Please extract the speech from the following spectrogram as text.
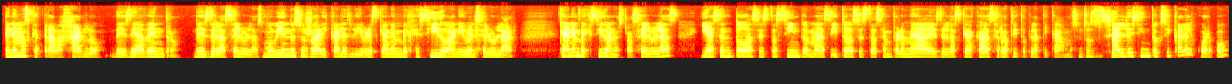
Tenemos que trabajarlo desde adentro, desde las células, moviendo esos radicales libres que han envejecido a nivel celular que han envejecido a nuestras células y hacen todas estas síntomas y todas estas enfermedades de las que acá hace ratito platicábamos. Entonces, al desintoxicar el cuerpo,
